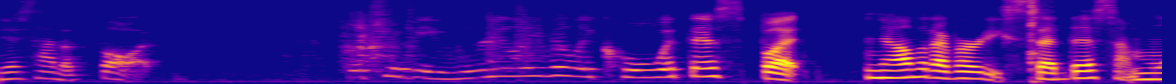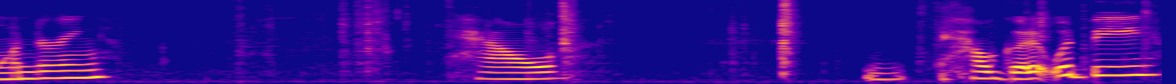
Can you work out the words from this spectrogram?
Just had a thought, which would be really, really cool with this. But now that I've already said this, I'm wondering how, how good it would be.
